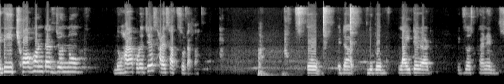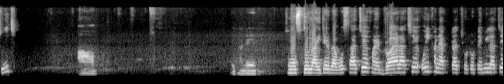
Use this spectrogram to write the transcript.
এটি ছ ঘণ্টার জন্য ভাড়া পড়েছে সাড়ে সাতশো টাকা। তো এটা দুটো লাইটের আর এক্সস্ট ফ্যানের সুইচ এখানে সমস্ত লাইটের ব্যবস্থা আছে, ওখানে ড্রয়ার আছে, ওইখানে একটা ছোট টেবিল আছে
